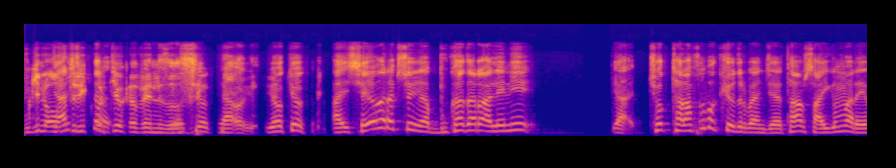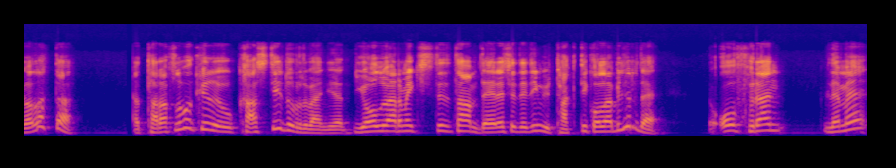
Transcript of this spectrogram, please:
Bugün off the record yok haberiniz yok olsun. yok ya, yok yok Ay şey olarak söylüyorum ya bu kadar aleni ya çok taraflı bakıyordur bence. Tamam saygım var eyvallah da. Ya taraflı bakıyordu. O kasti durdu bence. Ya Yol vermek istedi tamam. DRS dediğim gibi taktik olabilir de o frenleme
